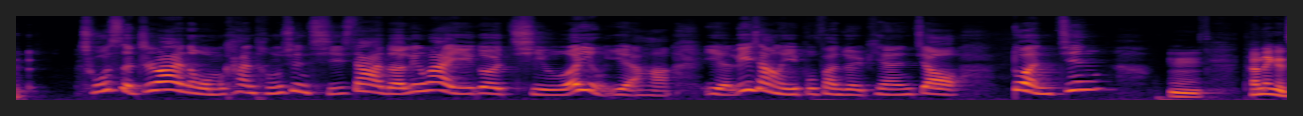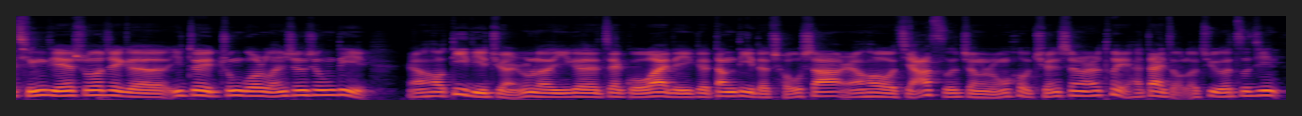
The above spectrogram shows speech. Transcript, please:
除此之外呢，我们看腾讯旗下的另外一个企鹅影业哈，也立项了一部犯罪片，叫《断金》。嗯，他那个情节说，这个一对中国孪生兄弟，然后弟弟卷入了一个在国外的一个当地的仇杀，然后假死整容后全身而退，还带走了巨额资金。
